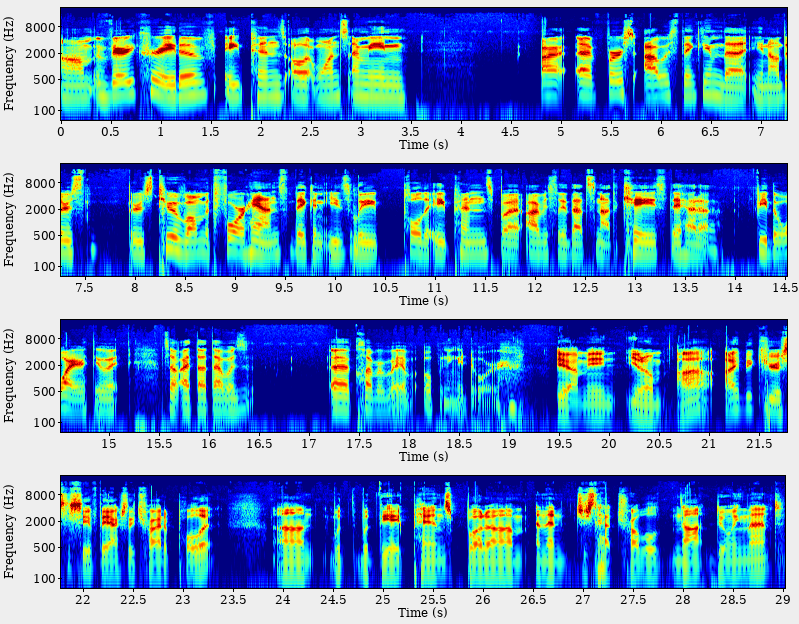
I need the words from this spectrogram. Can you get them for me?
Um, very creative. Eight pins all at once. I mean, I at first I was thinking that you know there's there's two of them with four hands. They can easily pull the eight pins, but obviously that's not the case. They had to feed the wire through it. So I thought that was a clever way of opening a door. Yeah, I mean, you know, I I'd be curious to see if they actually try to pull it um, with with the eight pins, but um, and then just had trouble not doing that.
